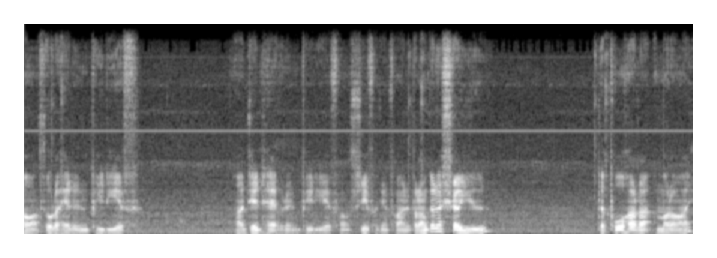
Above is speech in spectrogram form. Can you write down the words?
Oh, I thought I had it in PDF. I did have it in PDF. I'll see if I can find it. But I'm going to show you the Pohara Marae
